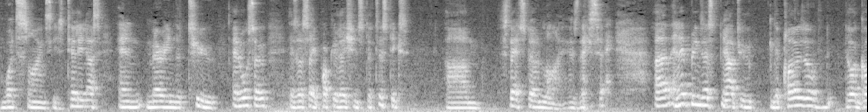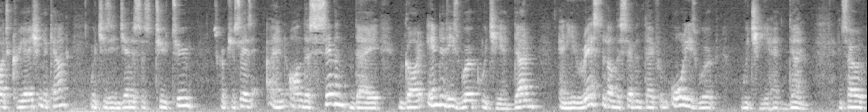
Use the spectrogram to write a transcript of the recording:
what science is telling us, and marrying the two. And also, as I say, population statistics, um, stats don't lie, as they say. Uh, and that brings us now to the close of God's creation account, which is in Genesis 2 2. Scripture says, And on the seventh day, God ended his work which he had done, and he rested on the seventh day from all his work which he had done. And so,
